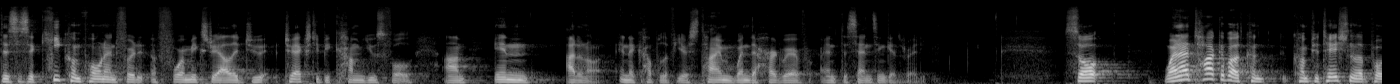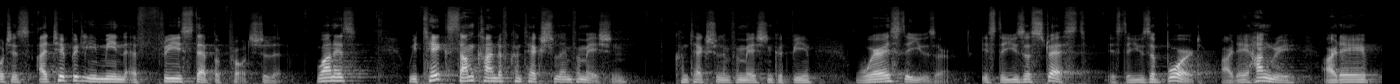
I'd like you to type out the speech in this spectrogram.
this is a key component for, for mixed reality to, to actually become useful um, in, I don't know, in a couple of years' time when the hardware and the sensing gets ready. So when I talk about computational approaches, I typically mean a three-step approach to that. One is we take some kind of contextual information. Contextual information could be where is the user? Is the user stressed? Is the user bored? Are they hungry? Are they,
